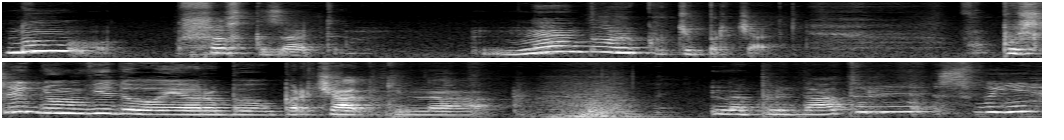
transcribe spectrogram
Ну, що сказати, не дуже круті перчатки. В останньому відео я робив перчатки на, на предатори свої.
